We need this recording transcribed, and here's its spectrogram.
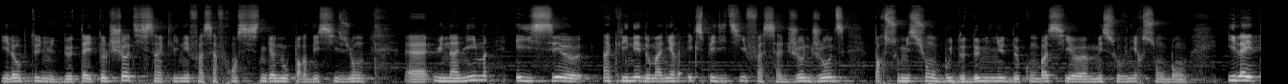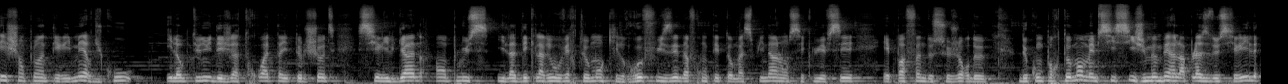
il a obtenu deux title shots, il s'est incliné face à Francis Ngannou par décision euh, unanime, et il s'est incliné de manière expéditive face à John Jones par soumission au bout de deux minutes de combat si mes souvenirs sont bons. Il a été champion intérimaire, du coup, il a obtenu déjà trois title shots. Cyril Gann, en plus, il a déclaré ouvertement qu'il refusait d'affronter Thomas Spinal. On sait que l'UFC est pas fan de ce genre de, comportement, même si si je me mets à la place de Cyril,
